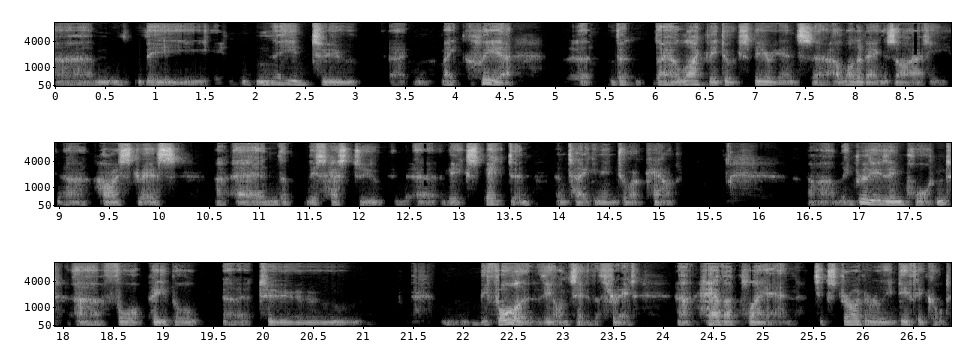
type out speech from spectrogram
um, the need to uh, make clear that they are likely to experience uh, a lot of anxiety, uh, high stress, uh, and that this has to uh, be expected and taken into account. Um, it really is important for people to, before the onset of a threat, have a plan. It's extraordinarily difficult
